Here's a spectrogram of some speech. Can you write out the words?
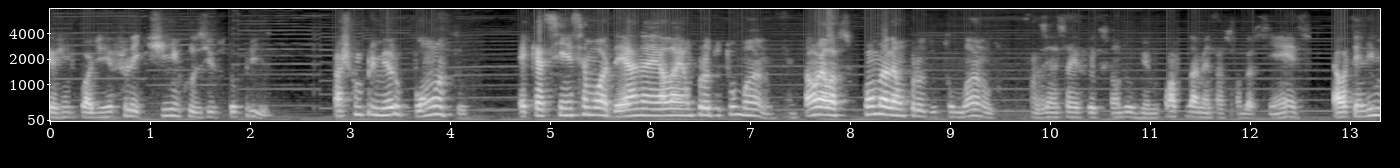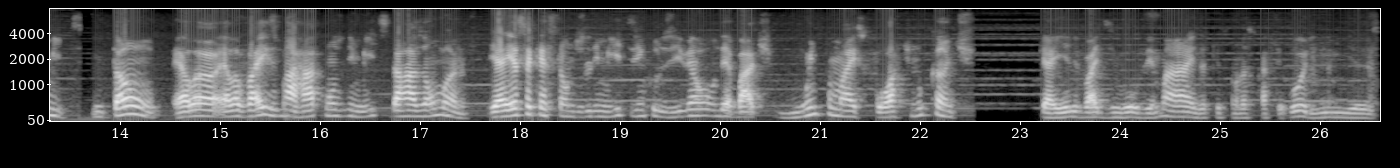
que a gente pode refletir, inclusive, sobre isso? Eu acho que um primeiro ponto é que a ciência moderna ela é um produto humano. Então, ela, como ela é um produto humano, fazendo essa reflexão do Rino com a fundamentação da ciência, ela tem limites. Então, ela, ela vai esbarrar com os limites da razão humana. E aí essa questão dos limites, inclusive, é um debate muito mais forte no Kant. Que aí ele vai desenvolver mais a questão das categorias,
